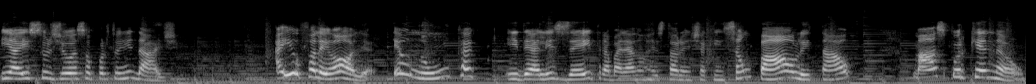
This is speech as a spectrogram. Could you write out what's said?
e aí surgiu essa oportunidade. Aí eu falei, olha, eu nunca idealizei trabalhar num restaurante aqui em São Paulo e tal, mas por que não?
